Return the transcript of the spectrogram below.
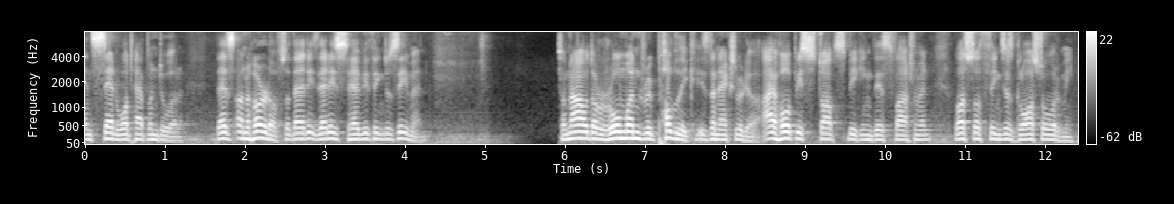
and said what happened to her that's unheard of so that is that is heavy thing to see man so now the Roman Republic is the next video. I hope he stopped speaking this fast, man. Lots of things just glossed over me.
